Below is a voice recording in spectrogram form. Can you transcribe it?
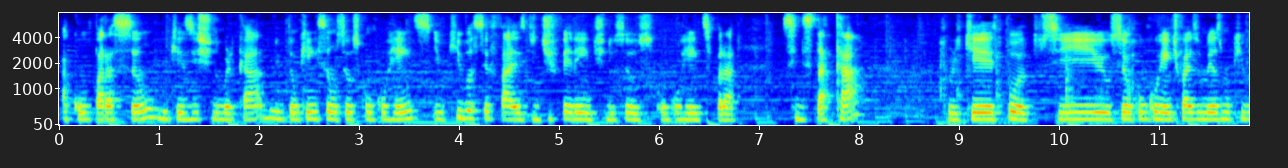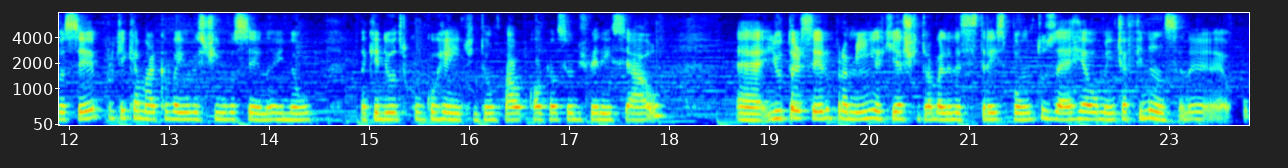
a comparação do que existe no mercado. Então, quem são os seus concorrentes e o que você faz de diferente dos seus concorrentes para se destacar. Porque, pô, se o seu concorrente faz o mesmo que você, por que, que a marca vai investir em você, né? E não naquele outro concorrente. Então, qual, qual que é o seu diferencial? É, e o terceiro, para mim, aqui acho que trabalhando esses três pontos, é realmente a finança, né? É o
